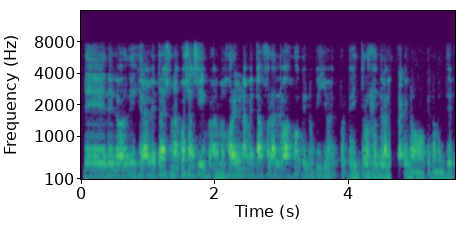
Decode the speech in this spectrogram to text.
de, de lo dice la letra es una cosa así. A lo mejor hay una metáfora debajo que no pillo, ¿eh? porque hay trozos de la letra que no, que no me entero.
